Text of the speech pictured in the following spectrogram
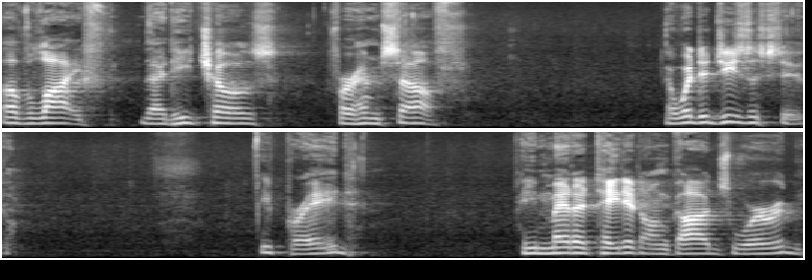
of life that He chose for Himself. Now, what did Jesus do? He prayed, He meditated on God's Word,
